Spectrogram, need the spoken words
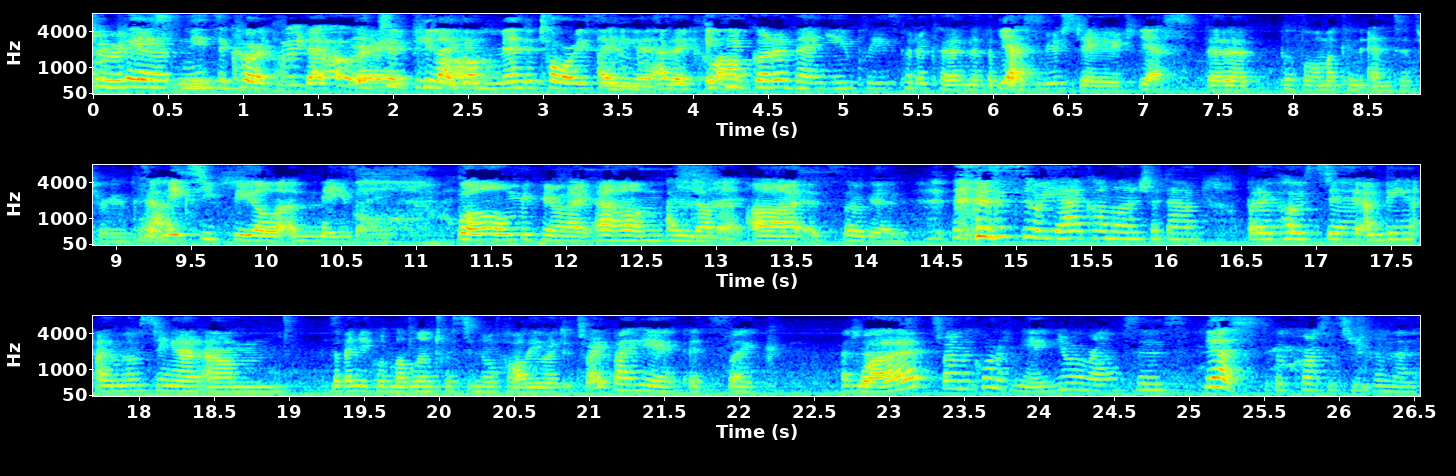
through every place curtain. needs a curtain I that know, it should be like Oh. a mandatory thing in every it. If you've got a venue, please put a curtain at the Yes. back of your stage yes that a performer can enter through because Yes. it makes you feel amazing. Boom! Here I am. i love it Uh, it's so good. so yeah, Carmel shut down. But I've hosted. I'm being. I'm hosting at um. There's a venue called Muddle and Twist in North Hollywood. It's right by here. It's like. Know, What? it's around the corner from here. You know where Ralph's is? yes It's across the street from there.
